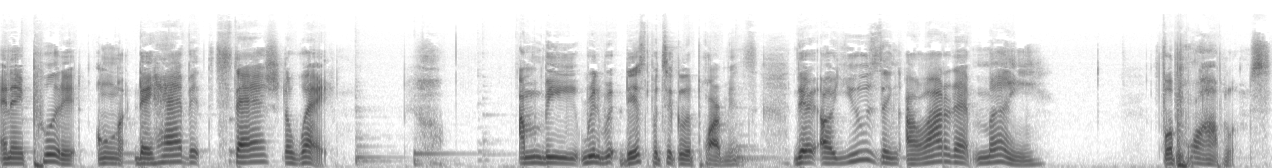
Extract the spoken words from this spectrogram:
and they put it on, they have it stashed away. I'm gonna be really this particular apartments. They are using a lot of that money for problems.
